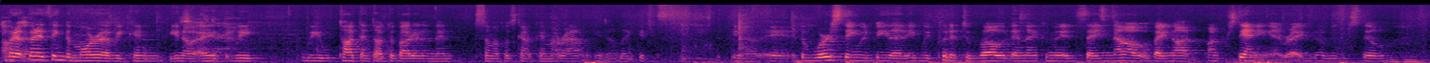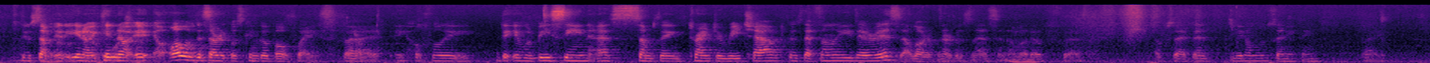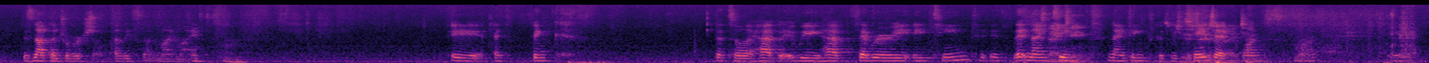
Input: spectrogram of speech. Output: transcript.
But, but topic. I think the more that we can, you know, I, we, we talked and talked about it, and then some of us kind of came around, you know, like it's, you know, eh, the worst thing would be that if we put it to vote and then community say no by not understanding it, right? We would still do something, you know, it can, no, it, all of these articles can go both ways, but eh, hopefully th- it would be seen as something trying to reach out, because definitely there is a lot of nervousness and a lot of uh, upset, and we don't lose anything by, it's not controversial, at least on my mind. Eh, I think that's all I have. We have February eighteenth, nineteenth, nineteenth, because we Tuesday changed the it 19th. once more.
